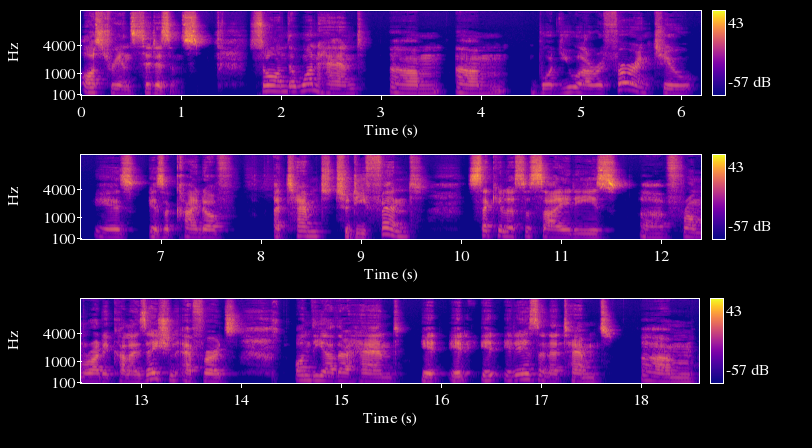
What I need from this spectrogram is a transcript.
Austrian citizens. So on the one hand, um, um, what you are referring to is is a kind of attempt to defend secular societies uh, from radicalization efforts. On the other hand, it it it, it is an attempt um,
